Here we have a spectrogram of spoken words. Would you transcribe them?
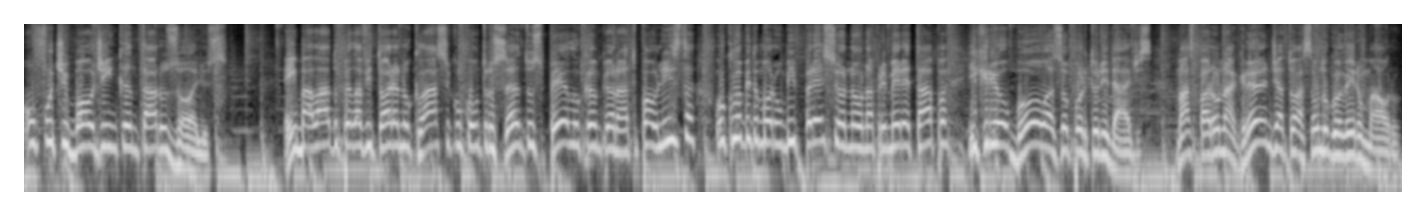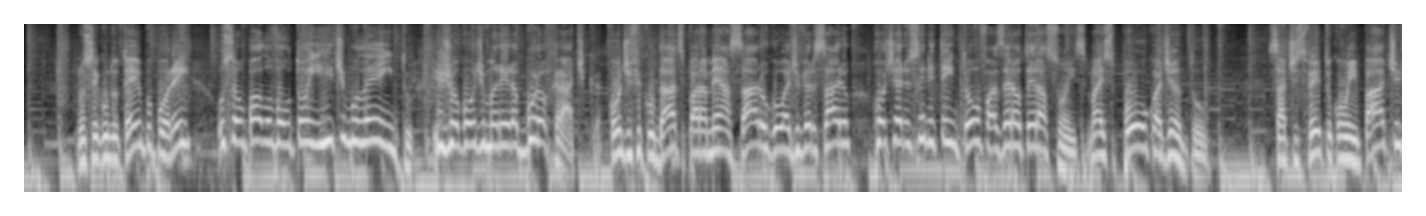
um futebol de encantar os olhos. Embalado pela vitória no clássico contra o Santos pelo Campeonato Paulista, o clube do Morumbi pressionou na primeira etapa e criou boas oportunidades, mas parou na grande atuação do goleiro Mauro. No segundo tempo, porém, o São Paulo voltou em ritmo lento e jogou de maneira burocrática. Com dificuldades para ameaçar o gol adversário, Rogério Ceni tentou fazer alterações, mas pouco adiantou. Satisfeito com o empate,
